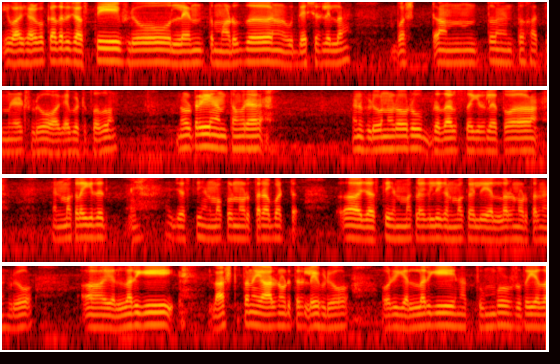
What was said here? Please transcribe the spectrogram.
ಇವಾಗ ಹೇಳ್ಬೇಕಾದ್ರೆ ಜಾಸ್ತಿ ವಿಡಿಯೋ ಲೆಂತ್ ಮಾಡೋದು ಉದ್ದೇಶ ಇರಲಿಲ್ಲ. ಬಸ್ಟ್ ಅಂತೂ ಅಂತೂ ಹತ್ತು ಮಿನಿಟ್ ವಿಡಿಯೋ ಆಗೇ ಬಿಟ್ಟಿರ್ತದೆ ನೋಡ್ರಿ ಅಂತಂದ್ರೆ, ನನ್ನ ವಿಡಿಯೋ ನೋಡೋರು ಬ್ರದರ್ಸ್ ಆಗಿರಲಿ ಅಥವಾ ಹೆಣ್ಮಕ್ಳಾಗಿರ ಜಾಸ್ತಿ ಹೆಣ್ಮಕ್ಳು ನೋಡ್ತಾರೆ ಬಟ್ ಜಾಸ್ತಿ ಹೆಣ್ಮಕ್ಳಾಗಲಿ, ಗಂಡ್ಮಕ್ಳಾಗಲಿ ಎಲ್ಲರೂ ನೋಡ್ತಾರೆ ನನ್ನ ವಿಡಿಯೋ ಎಲ್ಲರಿಗೆ ಲಾಸ್ಟ್ ತನಕ ಯಾರು ನೋಡ್ತಾರಲ್ಲ ವಿಡಿಯೋ ಅವ್ರಿಗೆಲ್ಲರಿಗೆ ನಾನು ತುಂಬ ಹೃದಯದ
